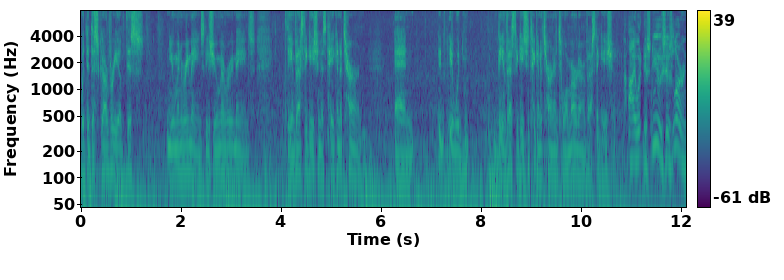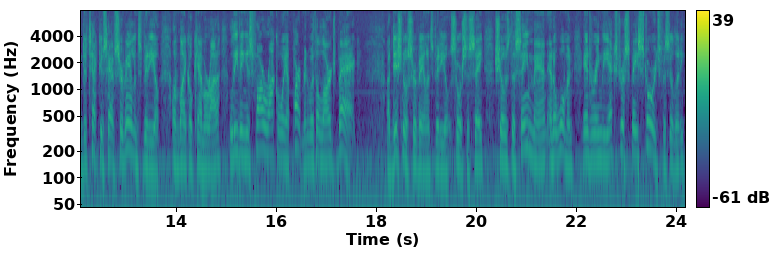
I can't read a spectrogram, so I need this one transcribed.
With the discovery of this human remains, these human remains, the investigation has taken a turn, and it, it would the investigation taken a turn into a murder investigation. Eyewitness News has learned detectives have surveillance video of Michael Cammarata leaving his Far Rockaway apartment with a large bag. Additional surveillance video, sources say, shows the same man and a woman entering the extra space storage facility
